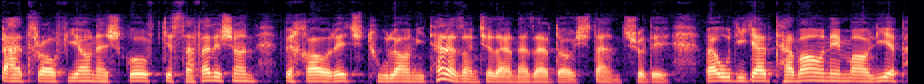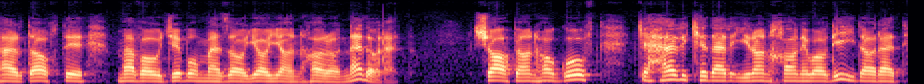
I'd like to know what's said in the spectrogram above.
به اطرافیانش گفت که سفرشان به خارج طولانی تر از آنچه در نظر داشتند شده و او دیگر توان مالی پرداخت مواجب و مزایای آنها را ندارد. شاه به آنها گفت که هر که در ایران خانواده ای دارد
